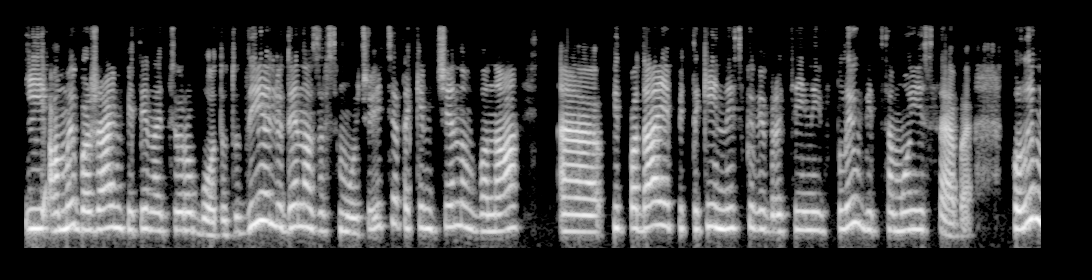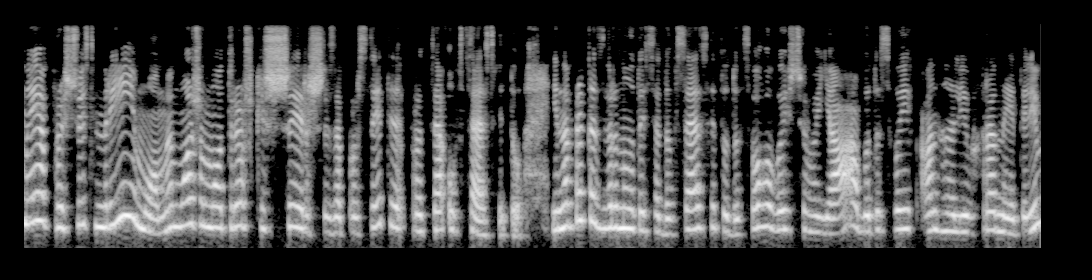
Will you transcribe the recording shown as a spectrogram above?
і, а ми бажаємо піти на цю роботу, тоді людина засмучується, таким чином вона підпадає під такий низьковібраційний вплив від самої себе. Коли ми про щось мріємо, ми можемо трошки ширше запросити про це у Всесвіту. І, наприклад, звернутися до Всесвіту, до свого вищого я або до своїх ангелів-хранителів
